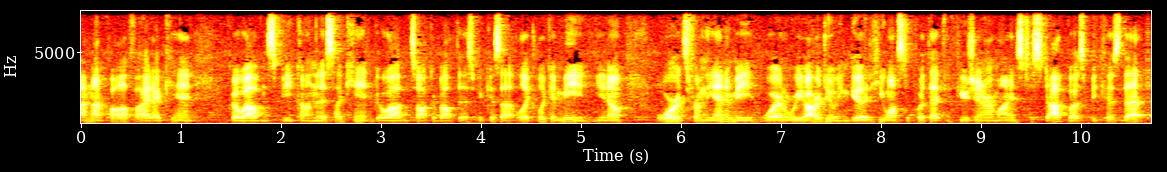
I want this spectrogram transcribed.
I'm not qualified. I can't go out and speak on this. I can't go out and talk about this because I, like look at me, you know. Or it's from the enemy when we are doing good. He wants to put that confusion in our minds to stop us because that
